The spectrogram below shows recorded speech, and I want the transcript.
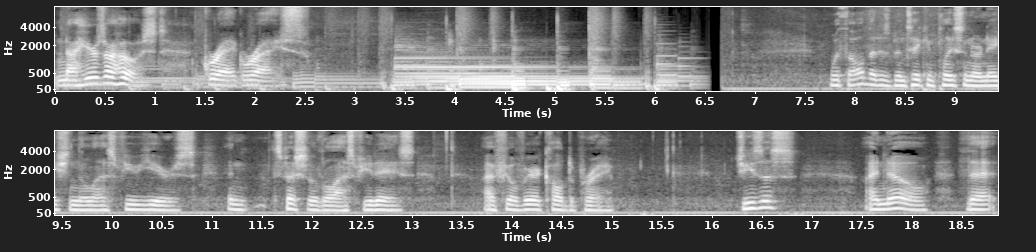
Now, here's our host, Greg Rice. With all that has been taking place in our nation the last few years, and especially the last few days, I feel very called to pray. Jesus, I know that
